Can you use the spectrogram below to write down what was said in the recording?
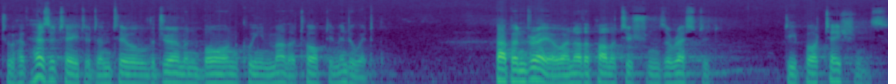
to have hesitated until the German born Queen Mother talked him into it. Papandreou and other politicians arrested, deportations,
